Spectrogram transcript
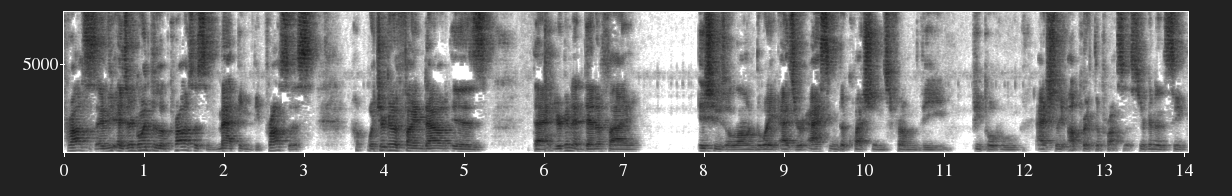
process, as you're going through the process of mapping the process, what you're going to find out is that you're going to identify issues along the way as you're asking the questions from the people who actually operate the process. You're going to see,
